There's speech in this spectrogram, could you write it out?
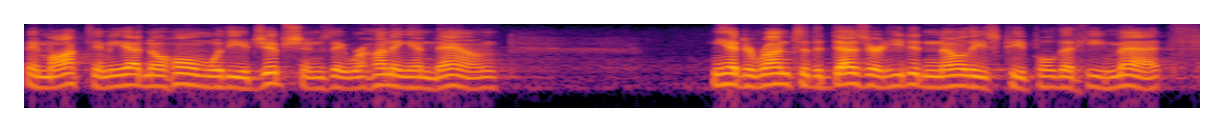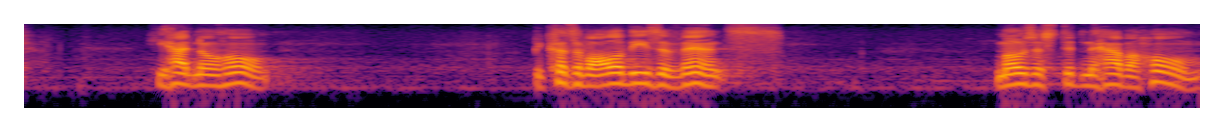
They mocked him. He had no home with the Egyptians. They were hunting him down. He had to run to the desert. He didn't know these people that he met. He had no home. Because of all of these events, Moses didn't have a home.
